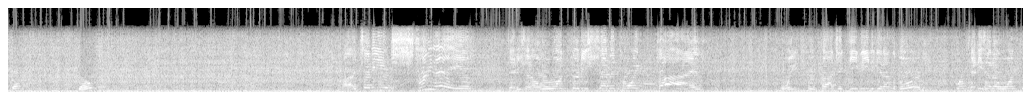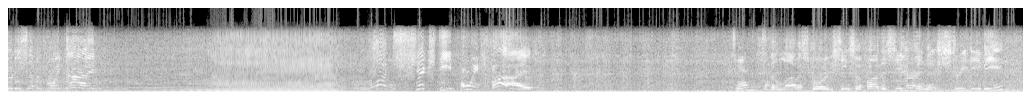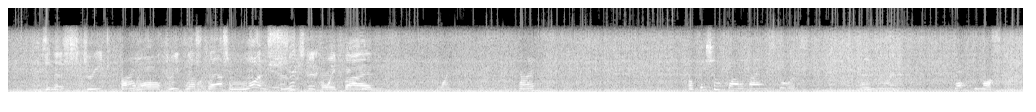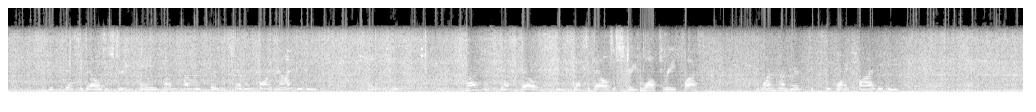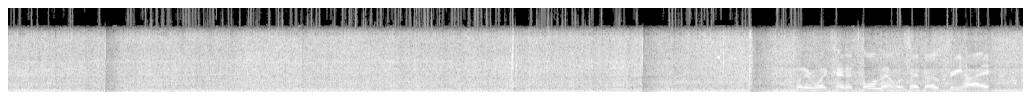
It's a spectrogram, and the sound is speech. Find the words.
step, go. Alright, Teddy, in Street A, Teddy's at a 137.5. Wait for Project DB to get on the board. Teddy's at a 137.9. 160.5. It's the loudest score we've seen so far this year in Street DB. Raw 3 Plus class, 160.5. One. Time. Official qualifying scores. Lane one. Rex DeMarco. With decibels street A 137.9 dB. Lane two. Project decibels street decibels street wall 3 plus. 160.5 dB. Wonder what kind of tone that was at. That was pretty high.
